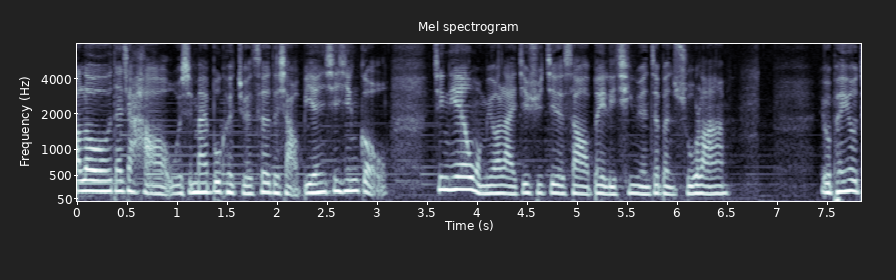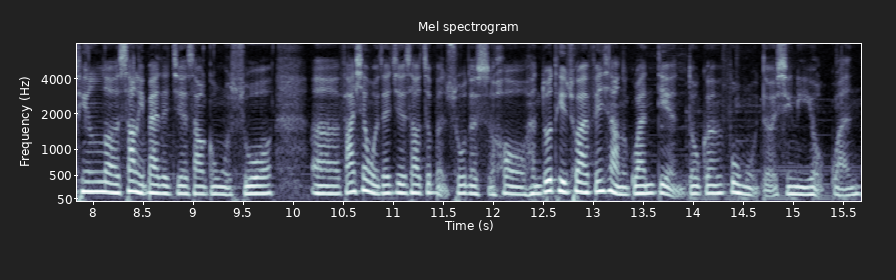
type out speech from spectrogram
Hello，大家好，我是卖不可决策的小编星星狗。今天我们又来继续介绍《背离清源》这本书啦。有朋友听了上礼拜的介绍，跟我说，呃，发现我在介绍这本书的时候，很多提出来分享的观点都跟父母的心理有关。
